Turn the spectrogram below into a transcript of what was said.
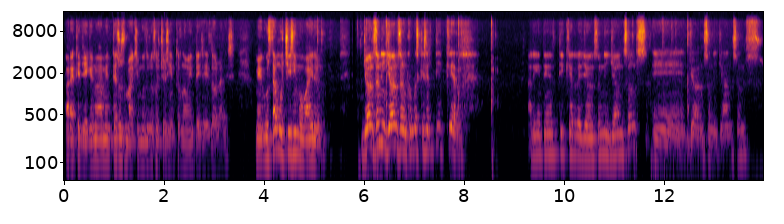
para que llegue nuevamente a sus máximos de los 896 dólares. Me gusta muchísimo Byron. Johnson y Johnson, ¿cómo es que es el ticker? ¿Alguien tiene el ticker de Johnson y Johnson's? Eh, Johnson y Johnson's.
